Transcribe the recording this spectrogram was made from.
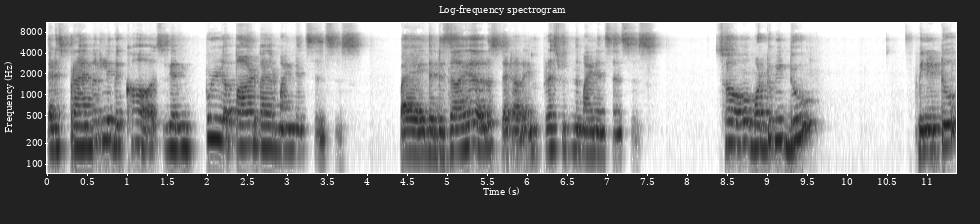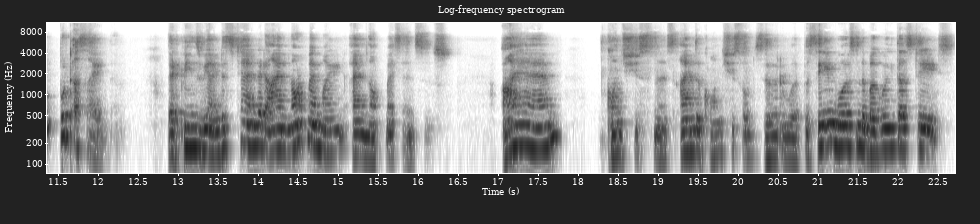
that is primarily because we are being pulled apart by our mind and senses, by the desires that are impressed within the mind and senses. So, what do we do? We need to put aside them. That means we understand that I am not my mind, I am not my senses. I am consciousness, I am the conscious observer. The same verse in the Bhagavad Gita states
